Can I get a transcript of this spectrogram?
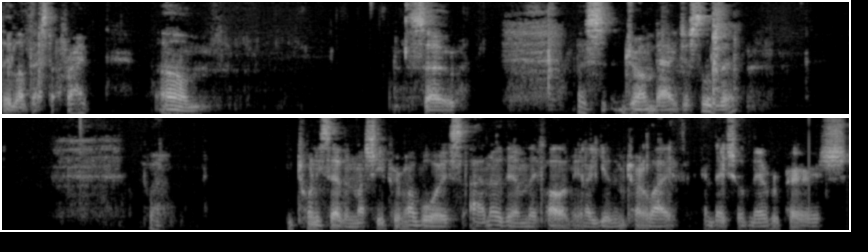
They love that stuff, right? Um, so let's drum back just a little bit. 27 My sheep hear my voice. I know them, they follow me, and I give them eternal life, and they shall never perish,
